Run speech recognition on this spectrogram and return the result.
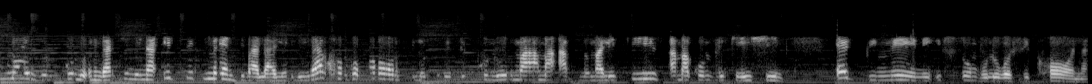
Umlayezo omkhulu ngathi mina i-treatment balaleli yakho konke lokhu besikhuluma ama-abnormalities ama-complication. Ekugcineni isisombuluko sikhona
